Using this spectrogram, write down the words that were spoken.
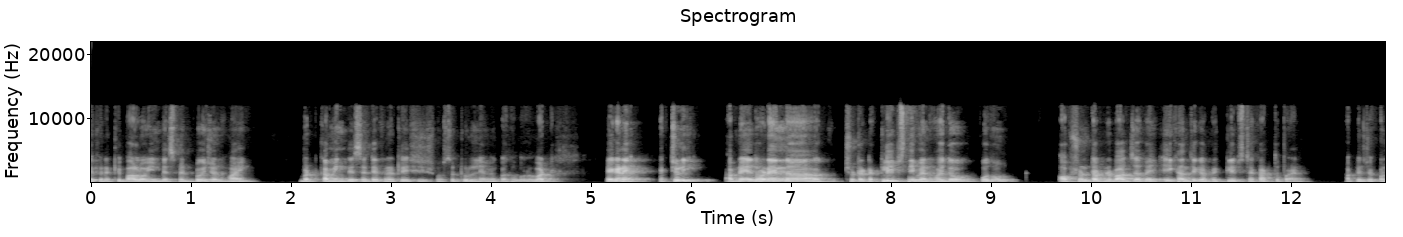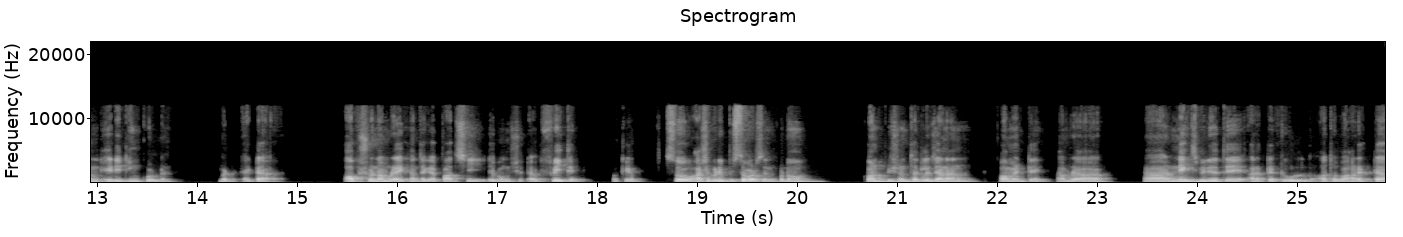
ডেফিনেটলি ভালো ইনভেস্টমেন্ট প্রয়োজন হয়। বাট কামিং ডেসে ডেফিনেটলি সেই সমস্ত টুল নিয়ে আমি কথা বলব। বাট এখানে অ্যাকচুয়ালি আপনি ধরেন ছোট একটা ক্লিপস নেবেন, হয়তো প্রথম অপশনটা আপনার বাদ যাবে। এইখান থেকে আপনি ক্লিপসটা কাটতে পারেন। আপনি যখন এডিটিং করবেন। বাট একটা অপশন আমরা এখান থেকে পাচ্ছি এবং সেটা ফ্রিতে ওকে সো আশা করি বুঝতে পারছেন। কোনো কনফিউশন থাকলে জানান কমেন্টে আমরা নেক্সট ভিডিওতে আরেকটা টুল অথবা আরেকটা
